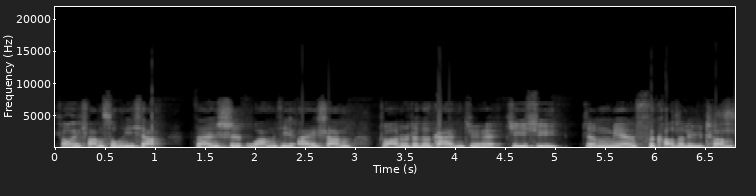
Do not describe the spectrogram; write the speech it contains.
稍微放松一下，暂时忘记哀伤，抓住这个感觉，继续正面思考的旅程。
